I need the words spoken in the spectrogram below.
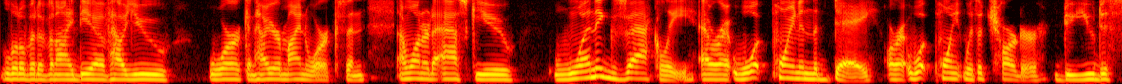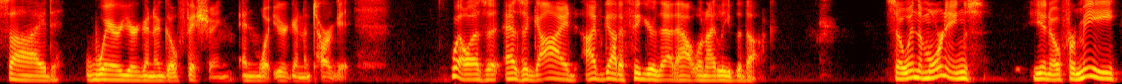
little bit of an idea of how you work and how your mind works. And I wanted to ask you when exactly or at what point in the day or at what point with a charter do you decide where you're going to go fishing and what you're going to target? Well as a as a guide i've got to figure that out when i leave the dock. So in the mornings you know for me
